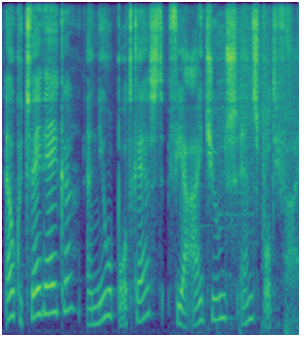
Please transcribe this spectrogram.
Elke twee weken een nieuwe podcast via iTunes en Spotify.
